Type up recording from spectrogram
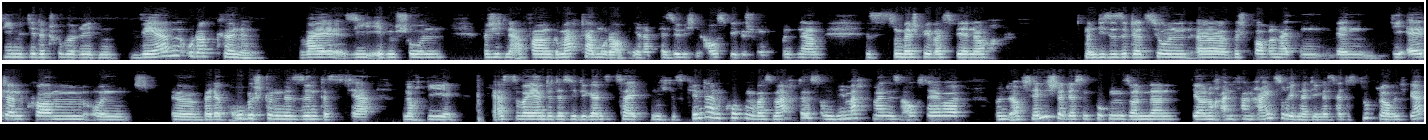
die mit dir darüber reden werden oder können, weil sie eben schon verschiedene Erfahrungen gemacht haben oder auch ihre persönlichen Auswege schon gefunden haben. Das ist zum Beispiel, was wir noch in diese Situation äh, besprochen hatten, wenn die Eltern kommen und äh, bei der Probestunde sind, das ist ja noch die erste Variante, dass sie die ganze Zeit nicht das Kind angucken, was macht es und wie macht man es auch selber und aufs Handy stattdessen gucken, sondern ja auch noch anfangen reinzureden, Nadine, das hattest du, glaube ich, gell?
